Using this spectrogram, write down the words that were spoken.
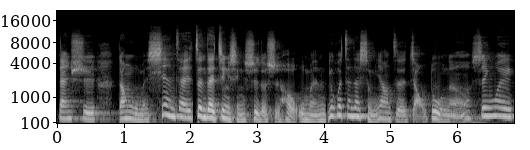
但是，当我们现在正在进行式的时候，我们又会站在什么样子的角度呢？是因为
